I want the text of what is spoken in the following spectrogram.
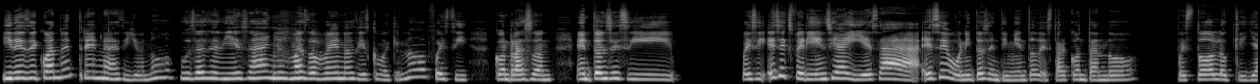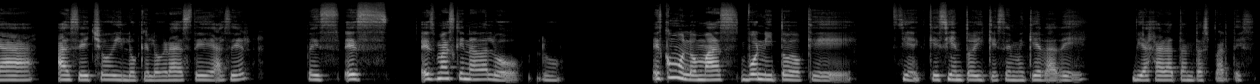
y desde cuándo entrenas? Y yo, no, pues hace 10 años más o menos, y es como que, no, pues sí, con razón. Entonces sí, pues sí, esa experiencia y esa, ese bonito sentimiento de estar contando, pues todo lo que ya has hecho y lo que lograste hacer, pues es, es más que nada lo, lo es como lo más bonito que, que siento y que se me queda de viajar a tantas partes.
